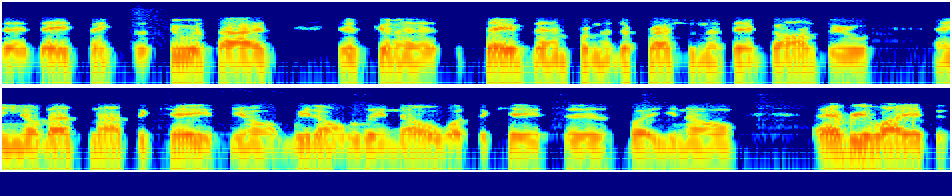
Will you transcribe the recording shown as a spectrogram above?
that they think the suicide is going to save them from the depression that they've gone through. And, you know, that's not the case. You know, we don't really know what the case is, but, you know, every life is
